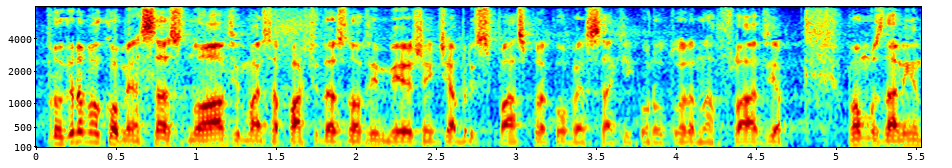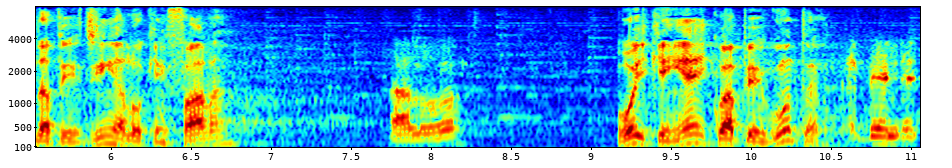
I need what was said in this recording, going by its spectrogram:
O programa começa às nove, mas a partir das nove e meia a gente abre espaço para conversar aqui com a doutora Ana Flávia. Vamos na linha da Verdinha. Alô, quem fala? Alô, Oi, quem é e qual é a pergunta? é Bene-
